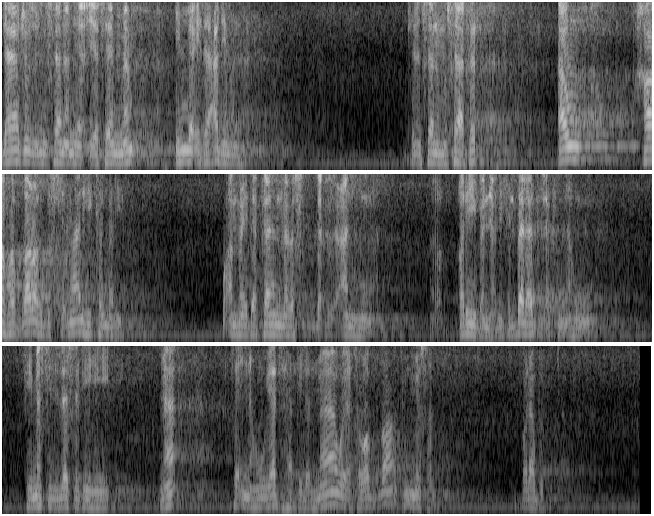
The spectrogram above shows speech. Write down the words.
لا يجوز للإنسان أن يتيمم إلا إذا عدم الماء كالإنسان المسافر أو خاف الضرر باستعماله كالمريض. وأما إذا كان الماء عنه قريبا يعني في البلد لكنه في مسجد ليس فيه ماء فإنه يذهب إلى الماء ويتوضأ ثم يصلي. ولا بد.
